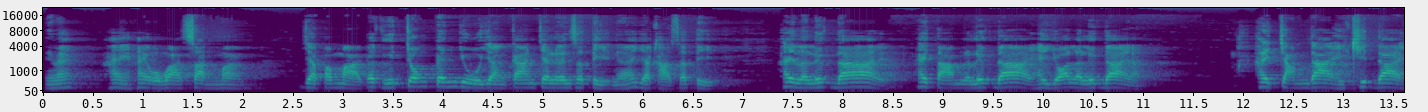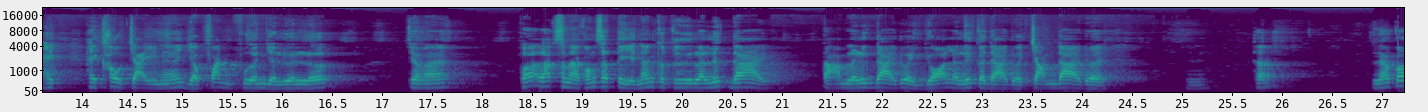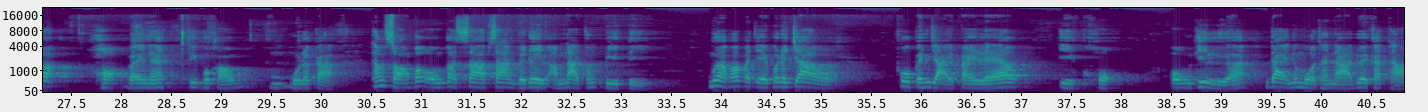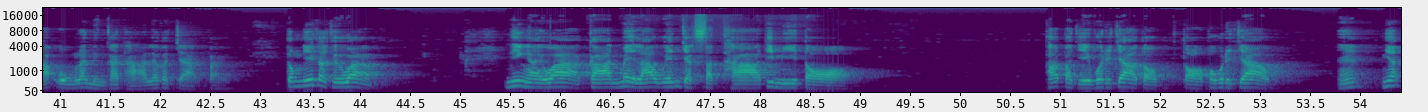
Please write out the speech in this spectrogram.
เห็นไหมให้ให้โอวาสั้นมาก อย่าประมาทก็คือจงเป็นอยู่อย่างการเจริญสตินะอย่าขาดสติ ให้ระลึกได้ ให้ตามระลึกได้ ให้ย้อนระลึกได้นะให้จำได้ให้คิดได้ให้ให้เข้าใจนะ อย่าฟั่นเฟือนอย่าเลือนเลอะใช่ไหมเพราะลักษณะของสตินั้นก็คือระลึกได้ ตามระลึกได้ด้วยย้อนระลึกก็ได้ด้วยจำได้ด้วยถ้าแล้วก็เหาะไปนะ ที่ภูเขามูลกาทั้งสองพระองค์ก็ทราบซ่านไปด้วยอำนาจของปีติ เมื่อพระปเจพระเจ้า ผู้เป็นใหญ่ไปแล้วอีกหก องค์ที่เหลือได้นุโมทนาด้วยคาถาองค์ละหนึ่งคาถาแล้วก็จากไป ตรงนี้ก็คือว่า นี่ไงว่าการไม่ละเว้นจากศรัทธาที่มีต่อ พระปัจเจพระเจ้าต่อต่อพระพุทธเจ้าเนี่ย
